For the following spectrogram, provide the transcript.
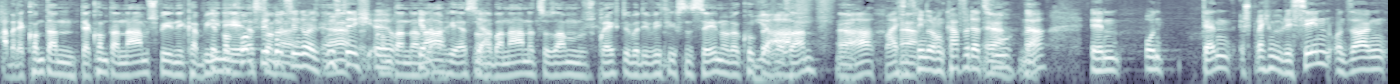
Aber der kommt dann, der kommt dann nach dem Spiel in die Kabine, Der kommt erst so kurz eine, hin, grüß dich, äh, kommt dann danach, genau. ihr esst so Ja. eine Banane zusammen, sprecht über die wichtigsten Szenen oder guckt euch was an. Ja, meistens trinken wir noch einen Kaffee dazu. Ja, Ja, ja. Ähm, und dann sprechen wir über die Szenen und sagen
